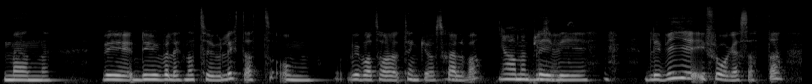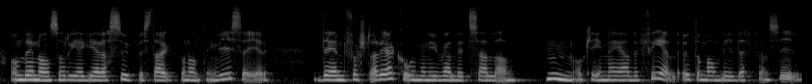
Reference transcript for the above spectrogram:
Men vi, det är ju väldigt naturligt att om vi bara tar, tänker oss själva. Ja, men blir, vi, blir vi ifrågasatta om det är någon som reagerar superstarkt på någonting vi säger. Den första reaktionen är ju väldigt sällan hmm, okej okay, nej jag hade fel utan man blir defensiv.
